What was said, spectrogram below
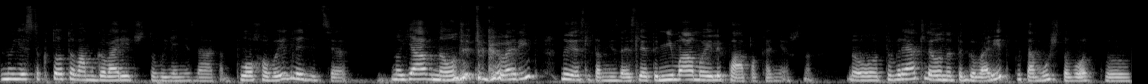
ну, если кто-то вам говорит, что вы, я не знаю, там, плохо выглядите, ну, явно он это говорит, ну, если там, не знаю, если это не мама или папа, конечно, но то вряд ли он это говорит, потому что вот э,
